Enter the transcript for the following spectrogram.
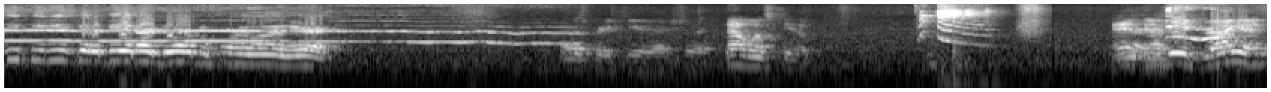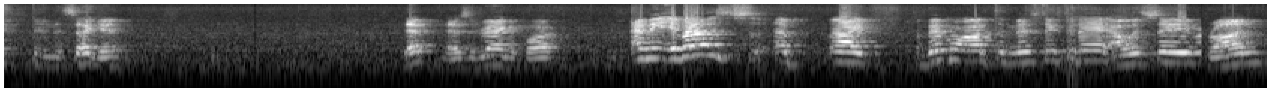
ZPD's gonna be at our door before long here. That was pretty cute, actually. That was cute. And it's gonna be a dragon in a second. Yep, there's the dragon part. I mean, if I was uh, like a bit more optimistic today, I would say run,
